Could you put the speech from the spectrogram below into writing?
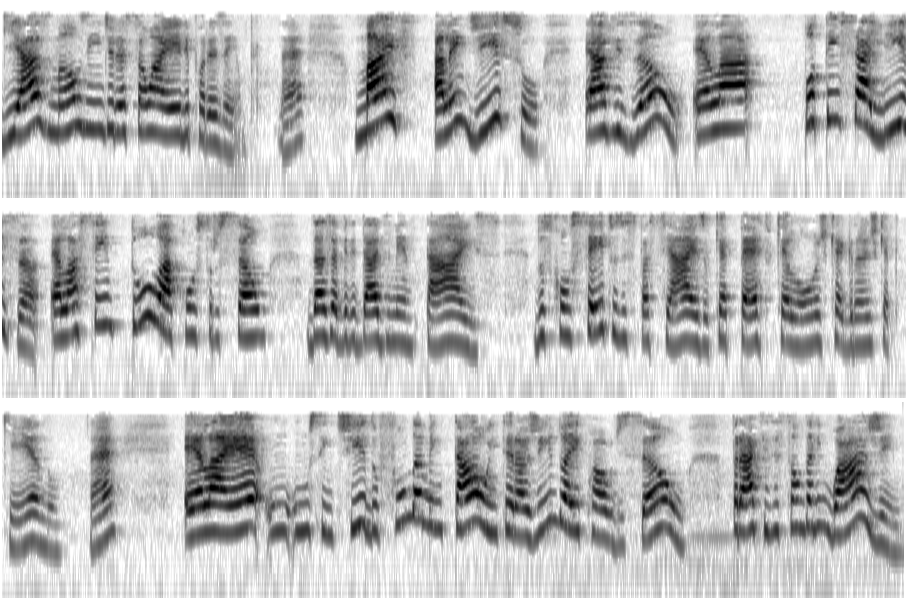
guiar as mãos em direção a ele, por exemplo. Né? Mas, além disso, a visão ela potencializa, ela acentua a construção das habilidades mentais, dos conceitos espaciais, o que é perto, o que é longe, o que é grande, o que é pequeno, né? Ela é um, um sentido fundamental interagindo aí com a audição para a aquisição da linguagem.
